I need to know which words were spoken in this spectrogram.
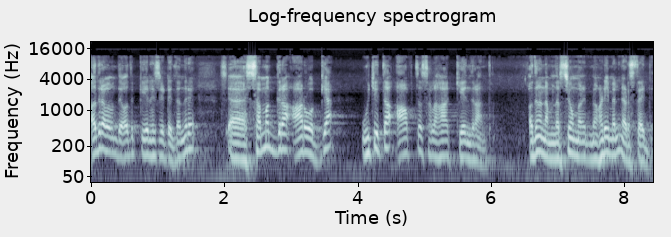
ಅದರ ಒಂದು ಅದಕ್ಕೆ ಏನು ಹೆಸರಿಟ್ಟೆ ಅಂತಂದರೆ ಸಮಗ್ರ ಆರೋಗ್ಯ ಉಚಿತ ಆಪ್ತ ಸಲಹಾ ಕೇಂದ್ರ ಅಂತ. ಅದನ್ನು ನಮ್ಮ ನರಸಿಂಹ ಮಹಡಿ ಮೇಲೆ ನಡೆಸ್ತಾ ಇದ್ದೆ.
